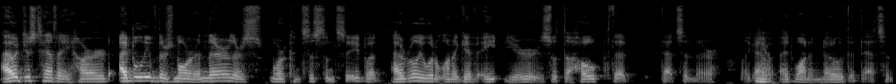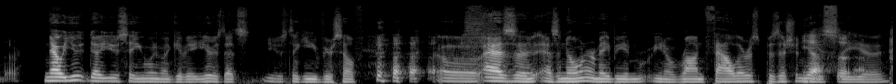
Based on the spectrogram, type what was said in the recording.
I would just have a hard. I believe there's more in there. There's more consistency, but I really wouldn't want to give eight years with the hope that that's in there. Like yeah. I, would want to know that that's in there. Now you now you say you wouldn't want to give eight years. That's you're just thinking of yourself uh, as a as an owner, maybe in you know Ron Fowler's position. Yes, the, uh,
